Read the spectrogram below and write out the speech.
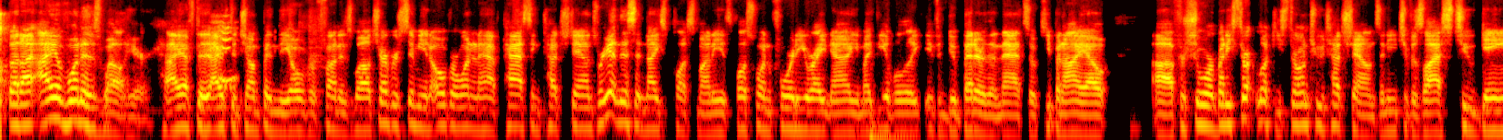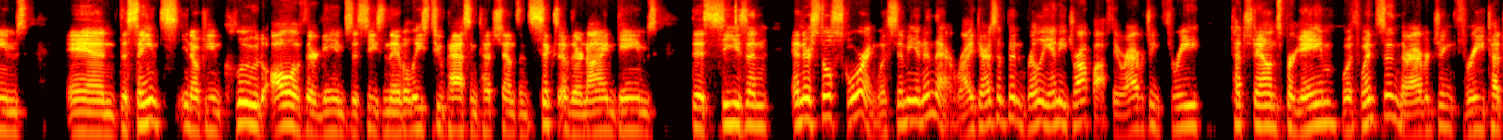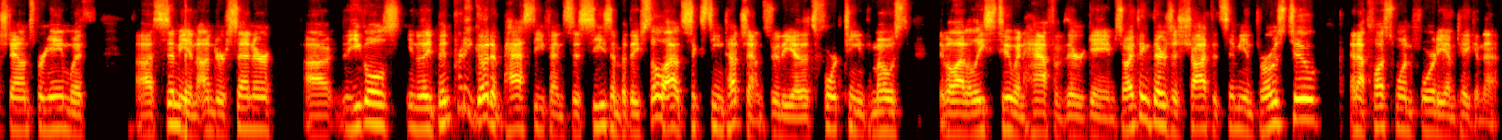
but I, I, have one as well here. I have to I have to jump in the over fun as well. Trevor Siemian over one and a half passing touchdowns. We're getting this at nice plus money. It's plus 140 right now. You might be able to even do better than that. So keep an eye out uh, for sure. But he's th- look, he's thrown two touchdowns in each of his last two games. And the Saints, you know, if you include all of their games this season, they have at least two passing touchdowns in six of their nine games this season. And they're still scoring with Siemian in there, right? There hasn't been really any drop off. They were averaging three touchdowns per game with Winston. They're averaging three touchdowns per game with uh, Siemian under center. Uh, the Eagles, you know, they've been pretty good at pass defense this season, but they've still allowed 16 touchdowns through the year. That's 14th most They've allowed at least two in half of their game. So I think there's a shot that Siemian throws two, and at plus 140, I'm taking that.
